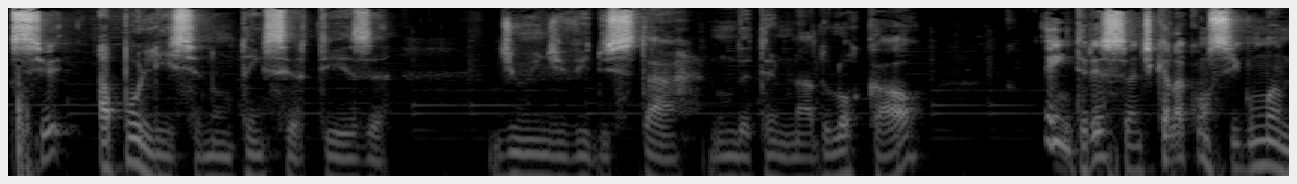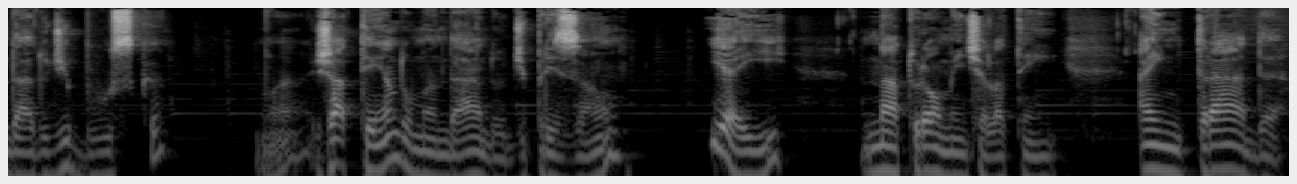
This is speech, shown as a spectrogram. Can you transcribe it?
se a polícia não tem certeza de um indivíduo estar num determinado local, é interessante que ela consiga um mandado de busca, é? já tendo um mandado de prisão, e aí, naturalmente, ela tem a entrada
